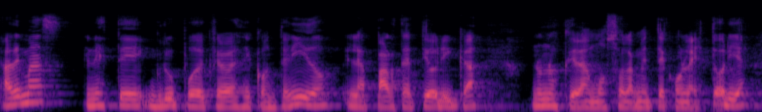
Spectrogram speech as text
Además, en este grupo de creadores de contenido, en la parte teórica, no nos quedamos solamente con la historia,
